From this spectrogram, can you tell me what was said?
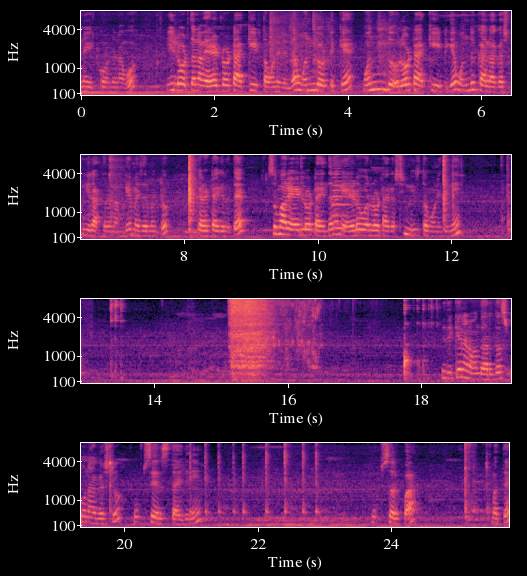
ಏನೋ ಇಟ್ಕೊಂಡು ನಾವು ಈ ಲೋಟದಲ್ಲಿ ನಾವು ಎರಡು ಲೋಟ ಅಕ್ಕಿ ಹಿಟ್ಟು ತೊಗೊಂಡಿರೋದ್ರಿಂದ ಒಂದು ಲೋಟಕ್ಕೆ ಒಂದು ಲೋಟ ಅಕ್ಕಿ ಹಿಟ್ಟಿಗೆ ಒಂದು ಕಾಲು ಆಗೋಷ್ಟು ನೀರು ಹಾಕಿದ್ರೆ ನಮಗೆ ಮೆಜರ್ಮೆಂಟು ಕರೆಕ್ಟಾಗಿರುತ್ತೆ ಸುಮಾರು ಎರಡು ಲೋಟದಿಂದ ನಾನು ಎರಡೂವರೆ ಲೋಟ ಆಗಷ್ಟು ನೀರು ತೊಗೊಂಡಿದ್ದೀನಿ. ಇದಕ್ಕೆ ನಾನು ಒಂದು ಅರ್ಧ ಸ್ಪೂನ್ ಆಗಷ್ಟು ಉಪ್ಪು ಸೇರಿಸ್ತಾ ಇದ್ದೀನಿ. ಉಪ್ಪು ಸ್ವಲ್ಪ ಮತ್ತು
